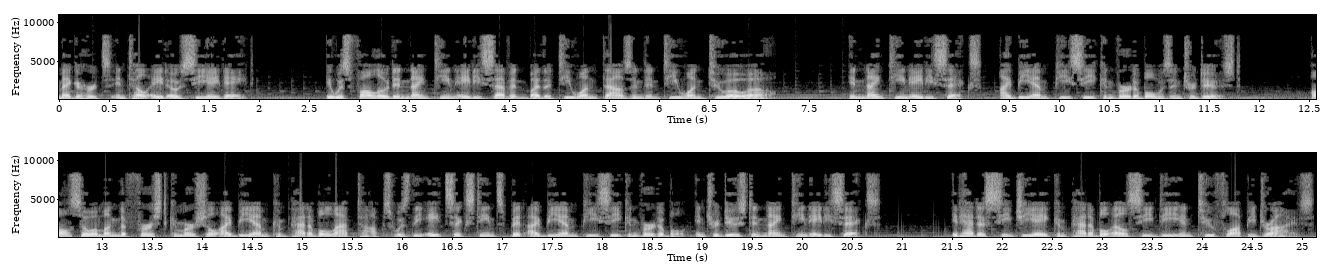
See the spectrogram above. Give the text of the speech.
MHz Intel 80C88. It was followed in 1987 by the T1000 and T1200. In 1986, IBM PC Convertible was introduced. Also among the first commercial IBM-compatible laptops was the 8 16-bit IBM PC Convertible, introduced in 1986. It had a CGA-compatible LCD and two floppy drives.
